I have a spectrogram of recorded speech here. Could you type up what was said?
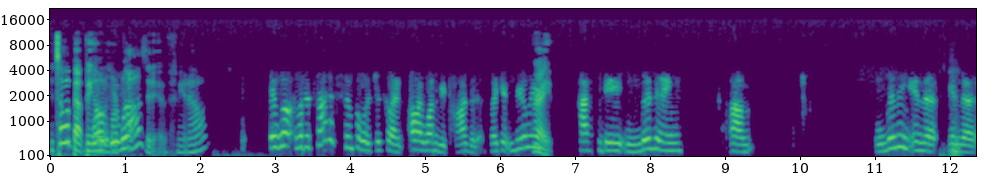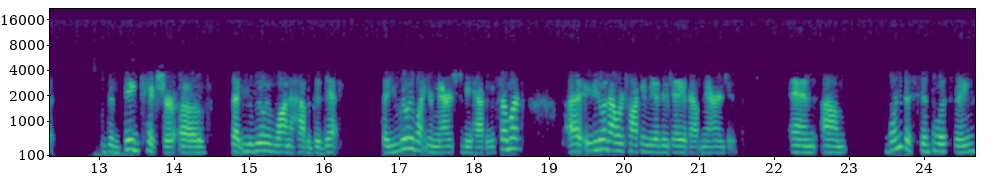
it's all about being well, a little more positive, you know. It will, but it's not as simple as just going, oh, I want to be positive. Like it really right. has to be living. Um, living in the in the the big picture of that you really want to have a good day, that you really want your marriage to be happy. Someone, uh, you and I were talking the other day about marriages, and um, one of the simplest things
